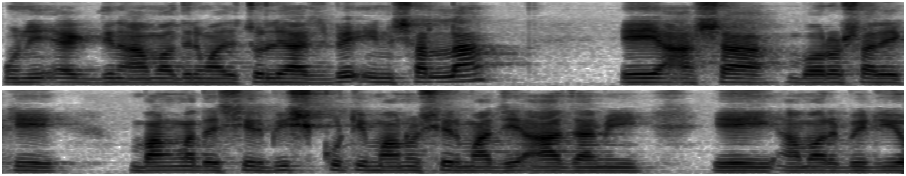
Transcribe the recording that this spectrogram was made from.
উনি একদিন আমাদের মাঝে চলে আসবে ইনশাল্লাহ। এই আশা, ভরসা রেখে বাংলাদেশের বিশ কোটি মানুষের মাঝে আজ আমি এই আমার ভিডিও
